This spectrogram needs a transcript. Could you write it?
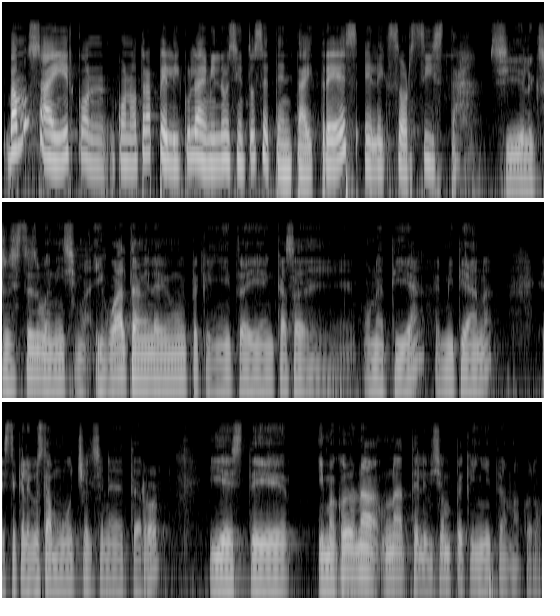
Vamos a ir con, con, otra película de 1973, El Exorcista. Sí, El Exorcista es buenísima. Igual también la vi muy pequeñito ahí en casa de una tía, mi tía Ana, este, que le gusta mucho el cine de terror. Y este, y me acuerdo una, una televisión pequeñita, me acuerdo.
